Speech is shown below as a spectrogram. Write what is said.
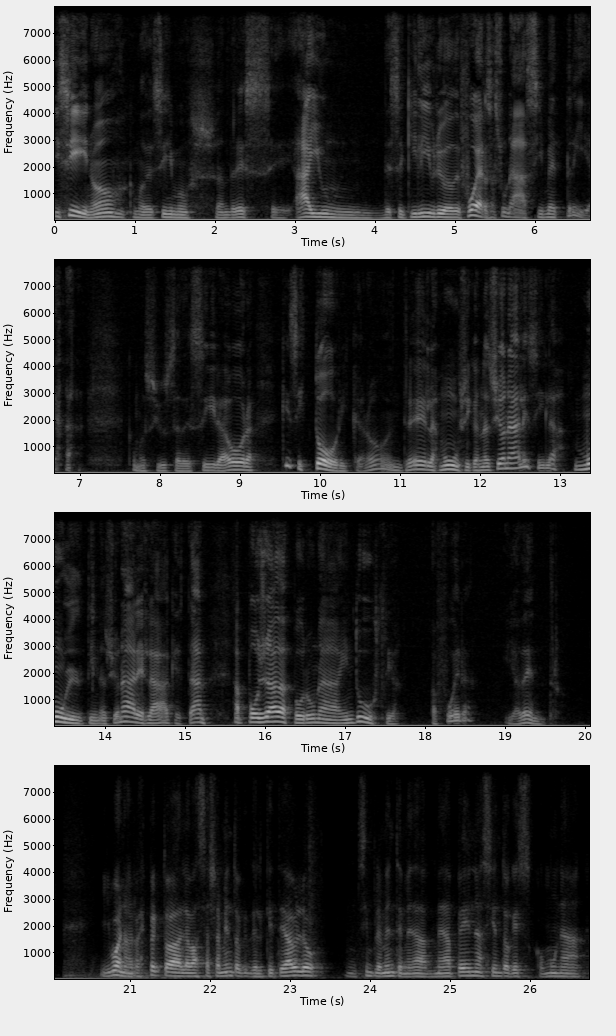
Y sí, ¿no? Como decimos, Andrés, eh, hay un desequilibrio de fuerzas, una asimetría, como se usa decir ahora, que es histórica, ¿no? Entre las músicas nacionales y las multinacionales, las que están apoyadas por una industria, afuera y adentro. Y bueno, respecto al avasallamiento del que te hablo, simplemente me da, me da pena, siento que es como una,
